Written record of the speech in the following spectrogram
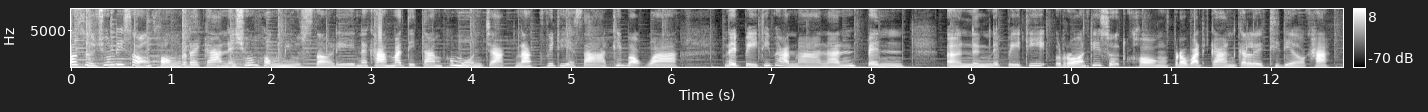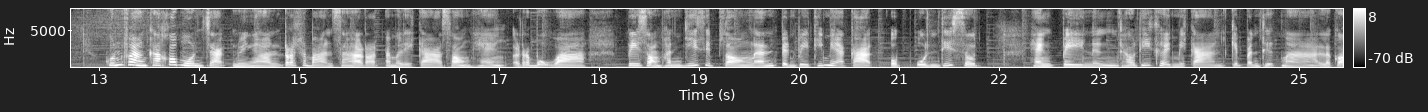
เข้าสู่ช่วงที่ 2 ของรายการในช่วงของ News Story นะคะ มาติดตามข้อมูลจากนักวิทยาศาสตร์ที่บอกว่าในปีที่ผ่านมานั้นเป็นหนึ่งในปีที่ร้อนที่สุดของประวัติการกันเลยทีเดียวค่ะ คุณฟังค่ะข้อมูลจากหน่วยงานรัฐบาลสหรัฐอเมริกา 2 แห่งระบุว่าปี 2022 นั้นเป็นปีที่มีอากาศอบอุ่นที่สุด แห่งปีหนึ่งเท่าที่เคยมีการเก็บบันทึกมา แล้วก็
